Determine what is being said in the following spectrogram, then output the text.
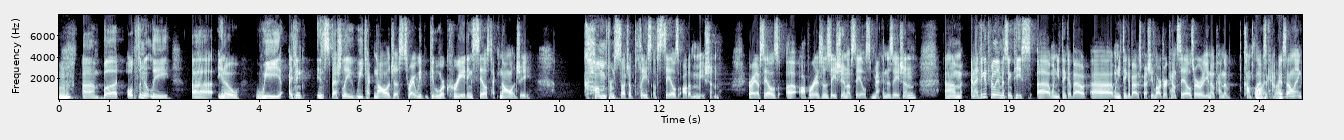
Mm-hmm. um, but ultimately uh, you know we i think especially we technologists, right? We people who are creating sales technology come from such a place of sales automation, right? Of sales uh, operationalization, of sales mechanization, um, and I think it's really a missing piece uh, when you think about uh, when you think about especially larger account sales or you know kind of complex oh, account selling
